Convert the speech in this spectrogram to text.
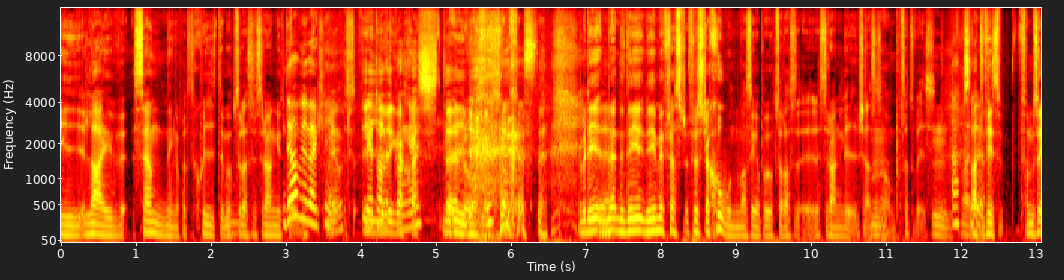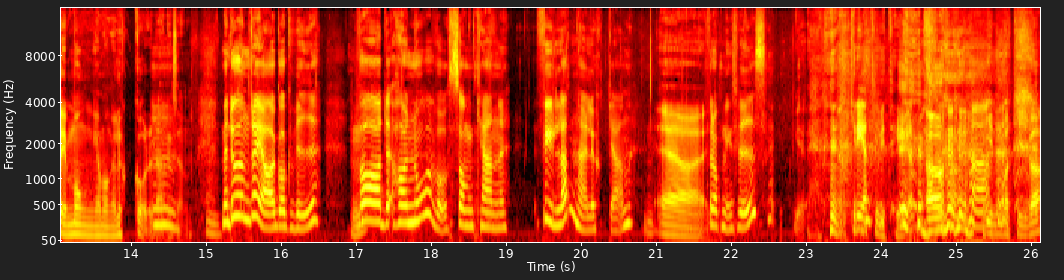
i livesändning och pratat skit om Uppsalas restaurangutbud. det har vi verkligen gjort flertalet Yviga gånger. gester och liksom. gester. Men det, är, Det- är, det är med frust- frustration man ser på Uppsalas restaurangliv känns det Mm. som på sätt och vis. Mm. Absolut. Att det finns, som du säger, många, många luckor där Mm. liksom. Men då undrar jag och vi, Mm. vad har Novo som kan fylla den här luckan Eh, förhoppningsvis? kreativitet, innovativa.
